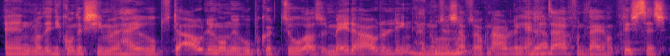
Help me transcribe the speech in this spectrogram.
En want in die context zien we, hij roept de ouderling onder roep ik er toe als een mede-ouderling. Hij noemt Mhm. zichzelf ook een ouderling. En Ja. getuige van het lijden van Christus.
